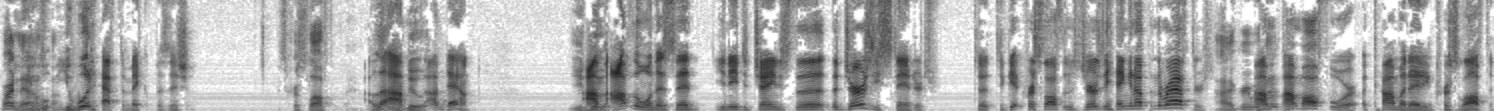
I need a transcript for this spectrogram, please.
Right now, you, it's w- not. you would have to make a position. It's Chris Lofton, man. I, am do it. I'm down. I'm. I'm the one that said you need to change the the jersey standards to, to get Chris Lofton's jersey hanging up in the rafters. I agree with I'm. I'm all for accommodating Chris Lofton.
